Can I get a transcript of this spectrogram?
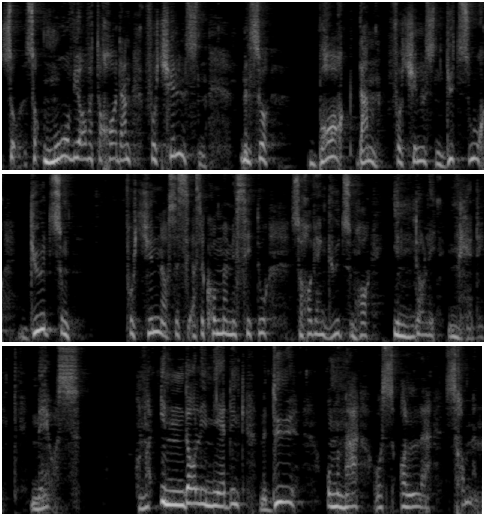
Så, så må vi av og til ha den forkynnelsen. Men så bak den forkynnelsen, Guds ord, Gud som forkynner, altså kommer med sitt ord, så har vi en Gud som har inderlig medynk med oss. Han har inderlig medynk med du og med meg oss alle sammen.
